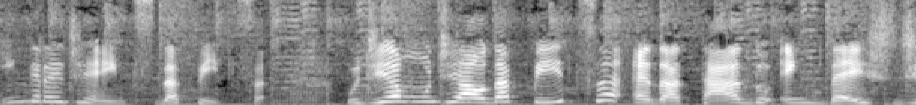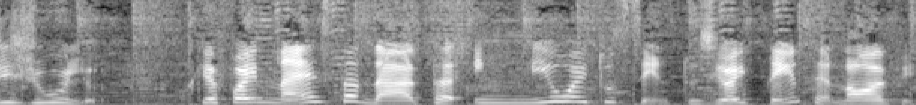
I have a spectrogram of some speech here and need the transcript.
ingredientes da pizza. O Dia Mundial da Pizza é datado em 10 de julho, porque foi nesta data, em 1889,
